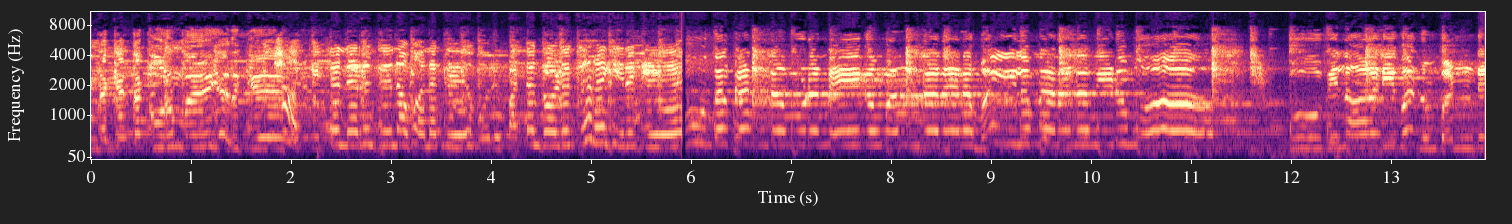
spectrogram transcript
இந்த கெட்ட குறும்பு எதுக்கு? கிட்ட நெருங்கு நான் உனக்கு ஒரு பட்டம் கொடுக்கிற இருக்கு. கூந்தல் கண்டவுடன் மேகம் வந்ததென மயிலும் நடனம் இடுமோ? வினாடி வரும் பண்டு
